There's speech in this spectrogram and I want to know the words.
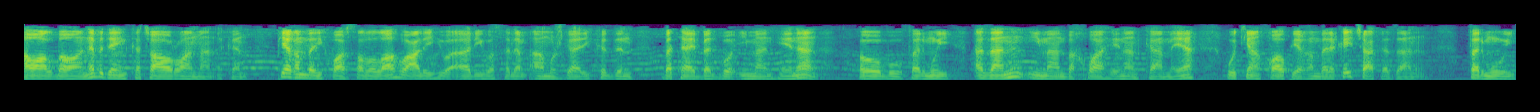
هەواڵ بەوانە بدەین کە چاوەڕوانمان ئەکەن پێغەمبەری خوا صلی الله علیه و آله و سلم ئامۆژگاری کردن بە تایبەت بۆ ئیمان هێنان ئەوە بوو فەرمووی ئەزانن ئیمان بەخوا هێنان کامەیە وتیان خوا و پێغەمبەرەکەی چاکەزانن فەرمووی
